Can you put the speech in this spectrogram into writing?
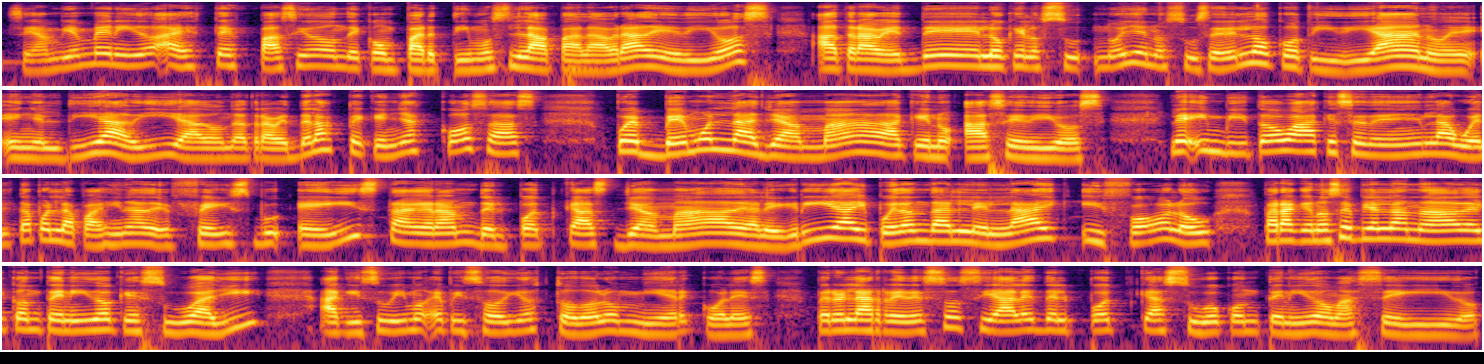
Sean bienvenidos a este espacio donde compartimos la palabra de Dios a través de lo que nos, oye, nos sucede en lo cotidiano, en el día día, donde a través de las pequeñas cosas, pues vemos la llamada que nos hace Dios. Les invito a que se den la vuelta por la página de Facebook e Instagram del podcast Llamada de Alegría y puedan darle like y follow para que no se pierdan nada del contenido que subo allí. Aquí subimos episodios todos los miércoles, pero en las redes sociales del podcast subo contenido más seguido.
